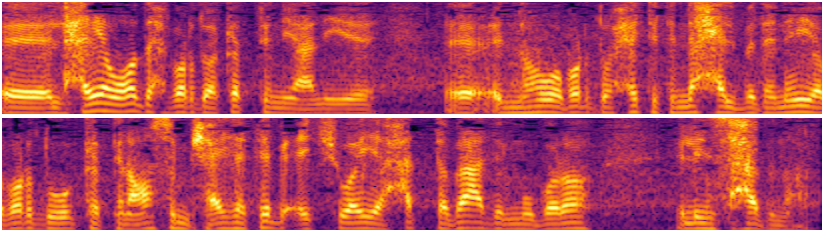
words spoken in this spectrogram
آه، الحقيقة واضح برضو يا كابتن يعني آه، إن هو برضو حتة الناحية البدنية برضو كابتن عاصم مش عايزها تبعد شوية حتى بعد المباراة الانسحاب النهارده.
